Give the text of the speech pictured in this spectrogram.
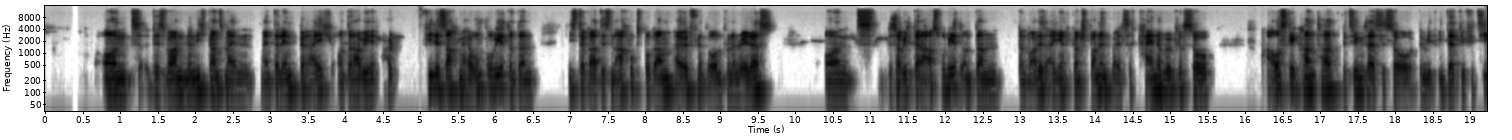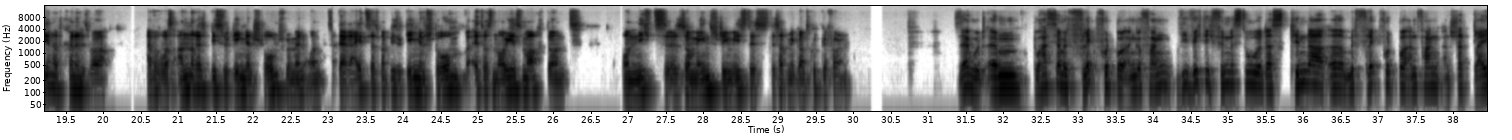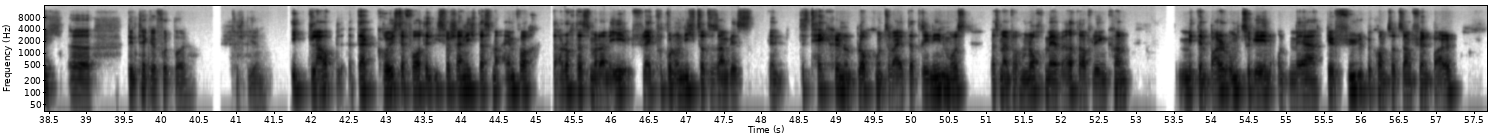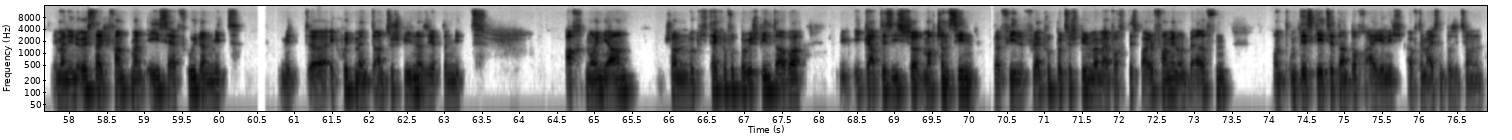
Und das war nicht ganz mein, mein Talentbereich. Und dann habe ich halt viele Sachen herumprobiert und dann ist da gerade das Nachwuchsprogramm eröffnet worden von den Raiders. Und das habe ich dann ausprobiert und dann, dann war das eigentlich ganz spannend, weil sich keiner wirklich so ausgekannt hat, beziehungsweise so damit identifizieren hat können. Das war einfach was anderes, ein bisschen gegen den Strom schwimmen und der Reiz, dass man ein bisschen gegen den Strom etwas Neues macht und, und nicht so Mainstream ist, das, das hat mir ganz gut gefallen. Sehr gut. Ähm, du hast ja mit Flag Football angefangen. Wie wichtig findest du, dass Kinder äh, mit Flag Football anfangen, anstatt gleich äh, den Tackle Football zu spielen? Ich glaube, der größte Vorteil ist wahrscheinlich, dass man einfach dadurch, dass man dann eh Flag Football und nicht sozusagen das, das Tackeln und Blocken und so weiter trainieren muss, dass man einfach noch mehr Wert darauf legen kann, mit dem Ball umzugehen und mehr Gefühl bekommt sozusagen für den Ball. Ich meine, in Österreich fand man eh sehr früh dann mit mit äh, Equipment anzuspielen. Also ich habe dann mit acht, neun Jahren schon wirklich Tackle Football gespielt, aber ich, ich glaube, das ist schon, macht schon Sinn, da viel Flag Football zu spielen, weil man einfach das Ball fangen und werfen und um das geht es ja dann doch eigentlich auf den meisten Positionen.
